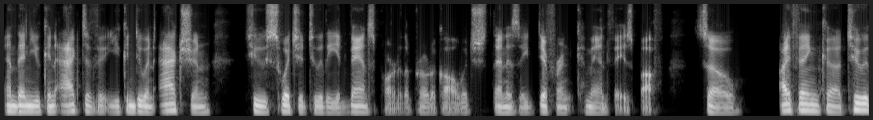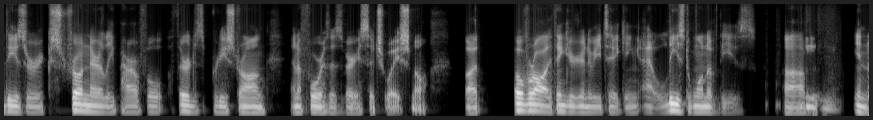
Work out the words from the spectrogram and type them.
and then you can activate. You can do an action to switch it to the advanced part of the protocol, which then is a different command phase buff. So I think uh, two of these are extraordinarily powerful. A third is pretty strong, and a fourth is very situational. But overall, I think you're going to be taking at least one of these um, Mhm. in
